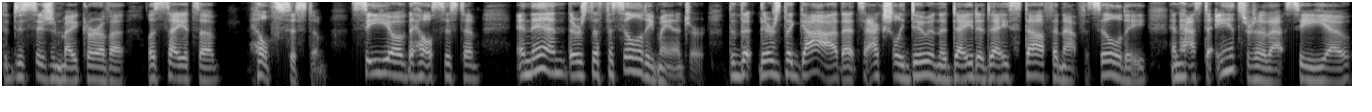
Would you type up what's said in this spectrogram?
the decision maker of a let's say it's a health system, CEO of the health system. And then there's the facility manager. The, the, there's the guy that's actually doing the day to day stuff in that facility and has to answer to that CEO.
